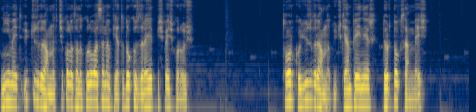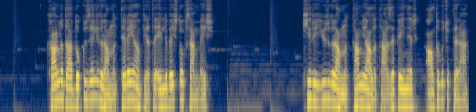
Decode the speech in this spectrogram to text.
Nimet 300 gramlık çikolatalı kruvasanın fiyatı 9 lira 75 kuruş. Torku 100 gramlık üçgen peynir 4.95. Karlıdağ 950 gramlık tereyağın fiyatı 55.95. Kiri 100 gramlık tam yağlı taze peynir 6,5 lira.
